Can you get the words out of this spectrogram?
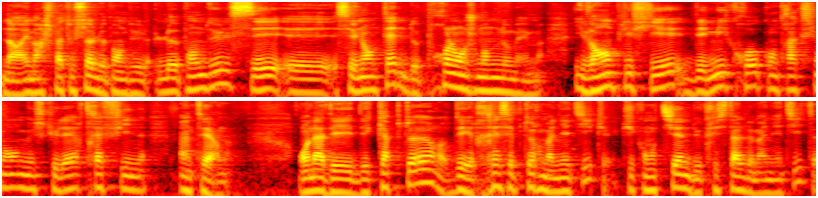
Non, il marche pas tout seul le pendule. Le pendule, euh, c'est une antenne de prolongement de nous-mêmes. Il va amplifier des micro-contractions musculaires très fines internes. On a des, des, capteurs, des récepteurs magnétiques qui contiennent du cristal de magnétite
